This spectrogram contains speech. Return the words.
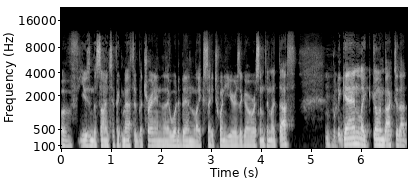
of using the scientific method with training than they would have been like say 20 years ago or something like that. But again like going back to that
